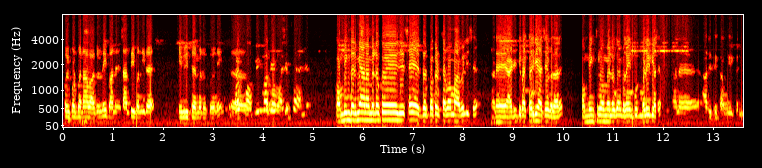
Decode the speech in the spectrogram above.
કોઈ પણ બનાવ આગળ નહીં બને શાંતિ બની રહે એવી રીતે અમે લોકોની કોમ્બિંગ દરમિયાન અમે લોકોએ જે છે ધરપકડ કરવામાં આવેલી છે અને આઈડેન્ટિફાઈ કરી રહ્યા છે વધારે. કોમ્બિંગ થ્રુ અમે લોકોને બધા ઇનપુટ મળી રહ્યા છે અને આ રીતે કામગીરી કરી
